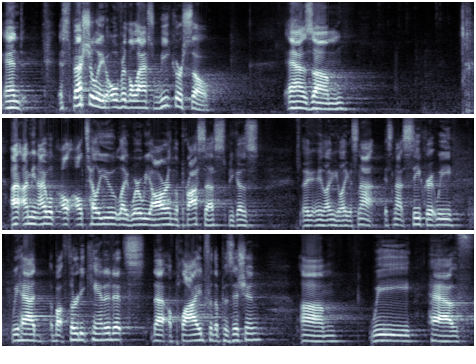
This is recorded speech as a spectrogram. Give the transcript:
And especially over the last week or so, as um, I, I mean, I will, I'll, I'll, tell you like where we are in the process because like, like it's not it's not secret. We we had about 30 candidates that applied for the position. Um, we have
